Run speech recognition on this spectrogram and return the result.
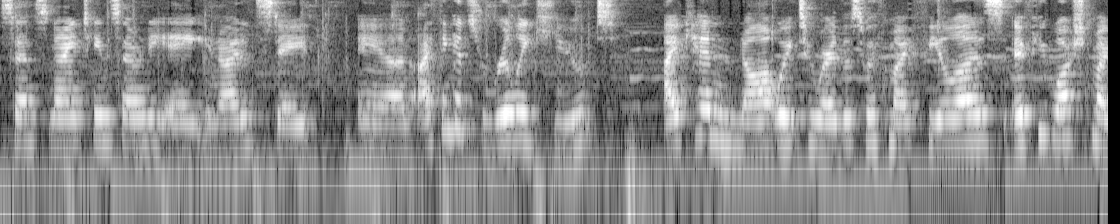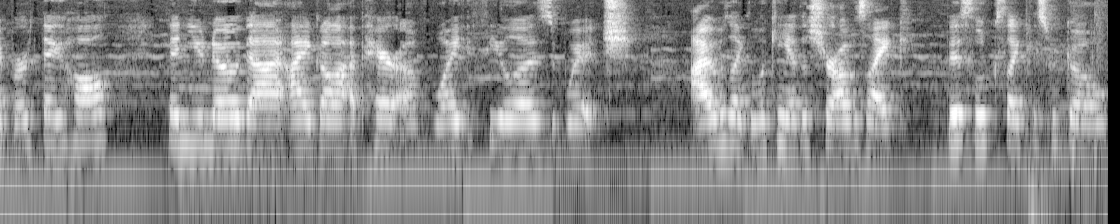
since 1978 United States and I think it's really cute. I cannot wait to wear this with my Fila's. If you watched my birthday haul, then you know that I got a pair of white Fila's, which I was like looking at the shirt, I was like, this looks like this would go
